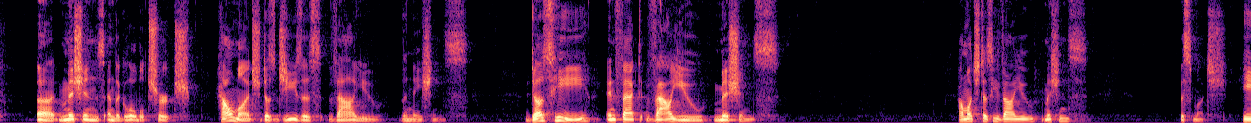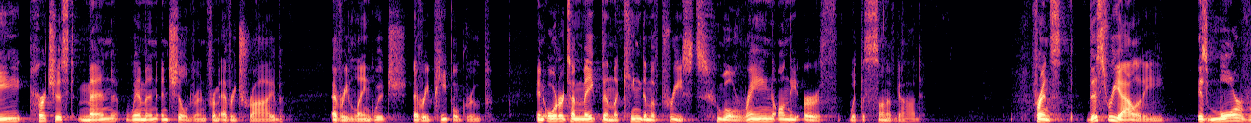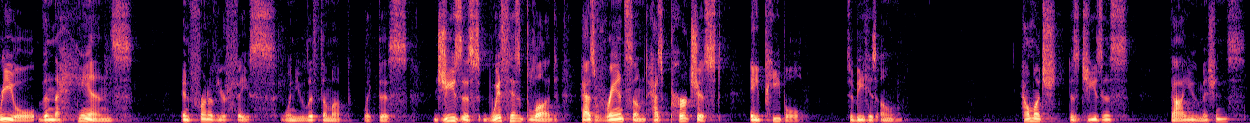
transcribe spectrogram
uh, missions and the global church. How much does Jesus value the nations? Does he, in fact, value missions? How much does he value missions? This much. He purchased men, women, and children from every tribe, every language, every people group, in order to make them a kingdom of priests who will reign on the earth with the Son of God. Friends, this reality is more real than the hands in front of your face when you lift them up like this. Jesus, with his blood, has ransomed, has purchased a people to be his own. How much does Jesus value missions?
